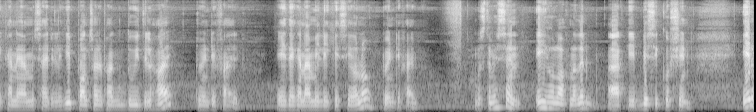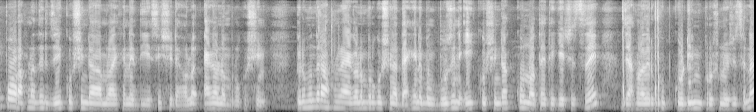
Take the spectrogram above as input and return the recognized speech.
এখানে আমি সাইডে লিখি, পঞ্চাশ ভাগ দুই দিলে হয় টোয়েন্টি ফাইভ এই দেখেন আমি লিখেছি হলো টোয়েন্টি ফাইভ বুঝতে পেরেছেন? এই হলো আপনাদের আর কি বেসিক কোশ্চেন এরপর আপনাদের যে কোশ্চেনটা আমরা এখানে দিয়েছি, সেটা হলো এগারো নম্বর কোশ্চেন প্রিয় বন্ধুরা, আপনারা এগারো নম্বর কোশ্চেনটা দেখেন এবং বুঝেন এই কোশ্চেনটা কোন অধ্যায় থেকে এসেছে, যে আপনাদের খুব কঠিন প্রশ্ন এসেছে না,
